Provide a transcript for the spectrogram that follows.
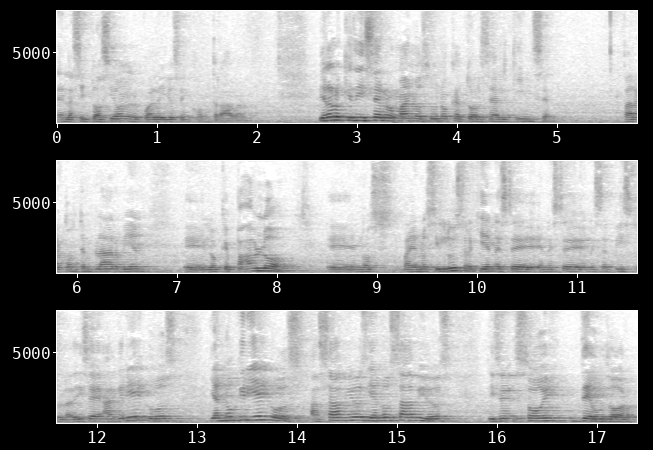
en la situación en la cual ellos se encontraban. Mira lo que dice Romanos 1, 14 al 15, para contemplar bien eh, lo que Pablo eh, nos, nos ilustra aquí en, este, en, este, en esta epístola. Dice, a griegos y a no griegos, a sabios y a no sabios, dice, soy deudor.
